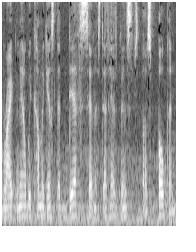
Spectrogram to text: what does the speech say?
Right now, we come against the death sentence that has been uh, spoken.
